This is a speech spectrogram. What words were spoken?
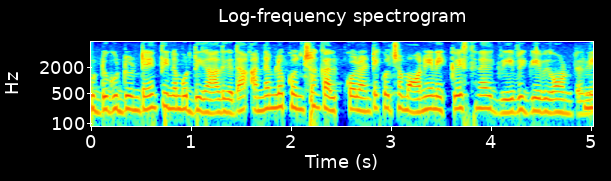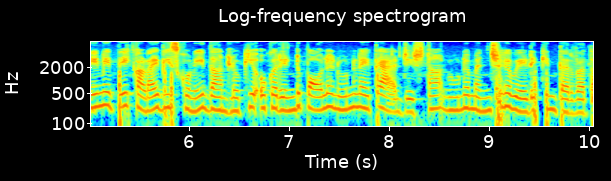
గుడ్డు గుడ్డు ఉంటేనే తినబుద్ధి కాదు కదా. అన్నంలో కొంచెం కలుపుకోవాలంటే కొంచెం ఆనియన్ ఎక్కువ వేస్తేనే అది గ్రేవీ గ్రేవీగా ఉంటుంది. నేనైతే కడాయి తీసుకొని దాంట్లోకి ఒక రెండు పావుల నూనెనైతే అయితే యాడ్ చేసిన. నూనె మంచిగా వేడెక్కిన తర్వాత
